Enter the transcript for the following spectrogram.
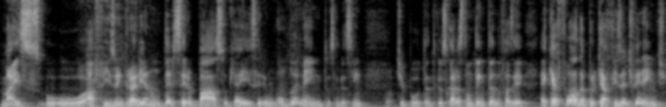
Mas o, o- a físio entraria num terceiro passo, que aí seria um complemento, sabe assim? Tipo, tanto que os caras estão tentando fazer. É que é foda, porque a físio é diferente.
